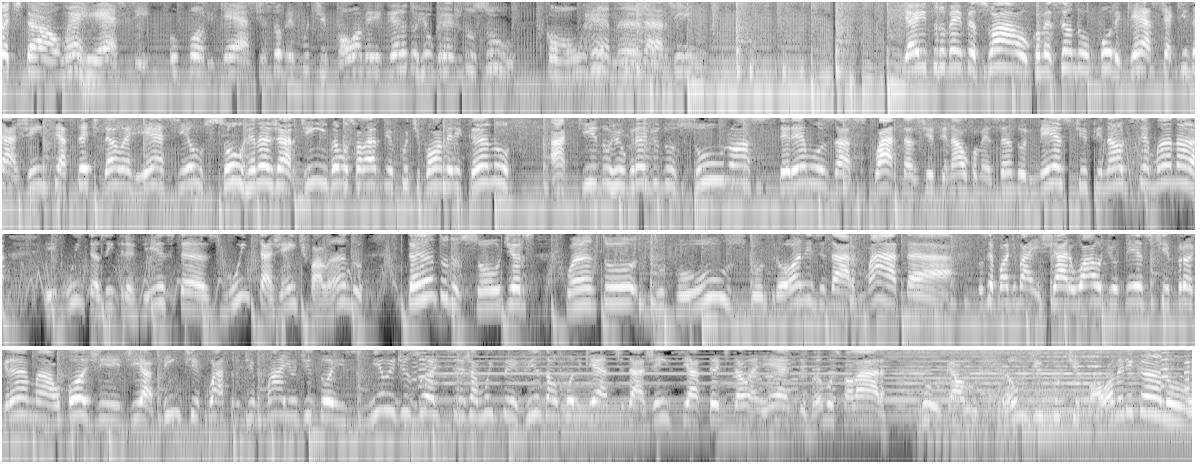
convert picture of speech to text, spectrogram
Touchdown RS, o podcast sobre futebol americano do Rio Grande do Sul, com o Renan Jardim. E aí, tudo bem, pessoal? Começando o podcast aqui da agência Touchdown RS, eu sou o Renan Jardim e vamos falar de futebol americano Aqui do Rio Grande do Sul, nós teremos as quartas de final começando neste final de semana e muitas entrevistas, muita gente falando, tanto dos Soldiers quanto do Bulls, do Drones e da Armada. Você pode baixar o áudio deste programa hoje, dia 24 de maio de 2018. Seja muito bem-vindo ao podcast da agência Touchdown RS. Vamos falar do gauchão de futebol americano ano.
